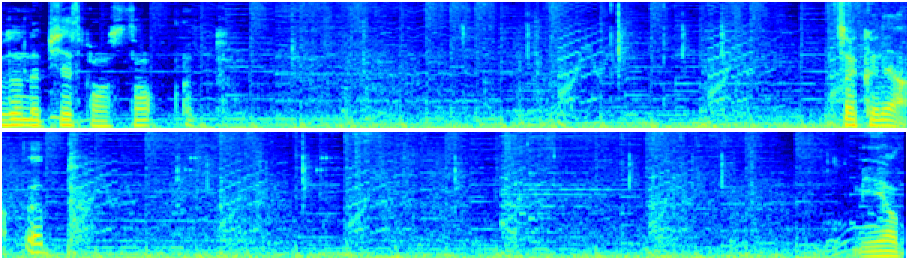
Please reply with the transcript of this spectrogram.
Pas besoin de la pièce pour l'instant. Tiens connard. Hop. Merde.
